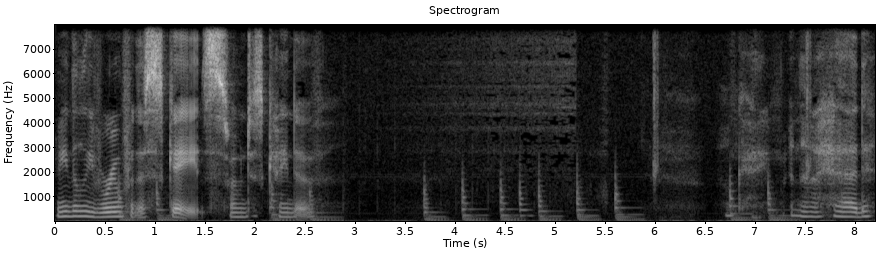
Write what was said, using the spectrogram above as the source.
we need to leave room for the skates, so I'm just kind of, and then a head.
